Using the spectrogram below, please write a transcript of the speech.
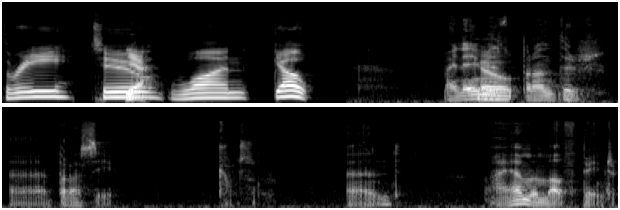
Three, two, yeah. one, go. My name go. is Brandur uh, Brasi Karlsson, and I am a mouth painter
